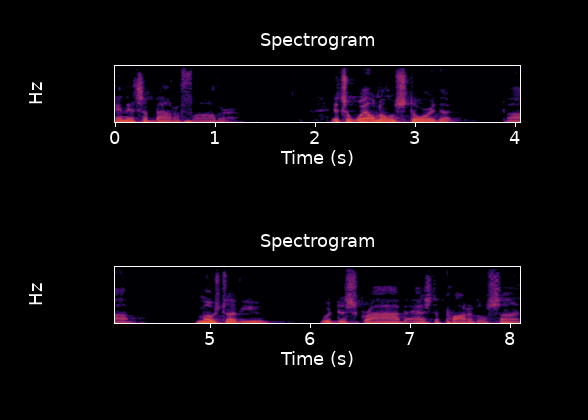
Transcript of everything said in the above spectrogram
and it's about a father. It's a well known story that uh, most of you would describe as the prodigal son.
